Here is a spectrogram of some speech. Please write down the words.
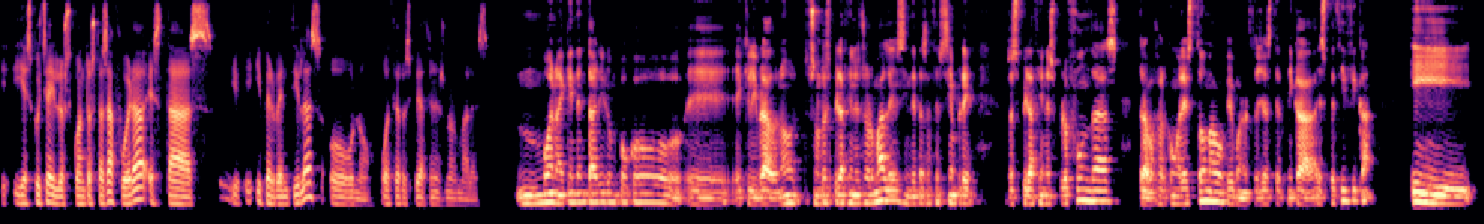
Y, escucha, ¿y los, cuando estás afuera, estás hiperventilas o no? ¿O haces respiraciones normales? Mm, bueno, hay que intentar ir un poco eh, equilibrado, ¿no? Son respiraciones normales, intentas hacer siempre respiraciones profundas, trabajar con el estómago, que bueno, esto ya es técnica específica, y,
